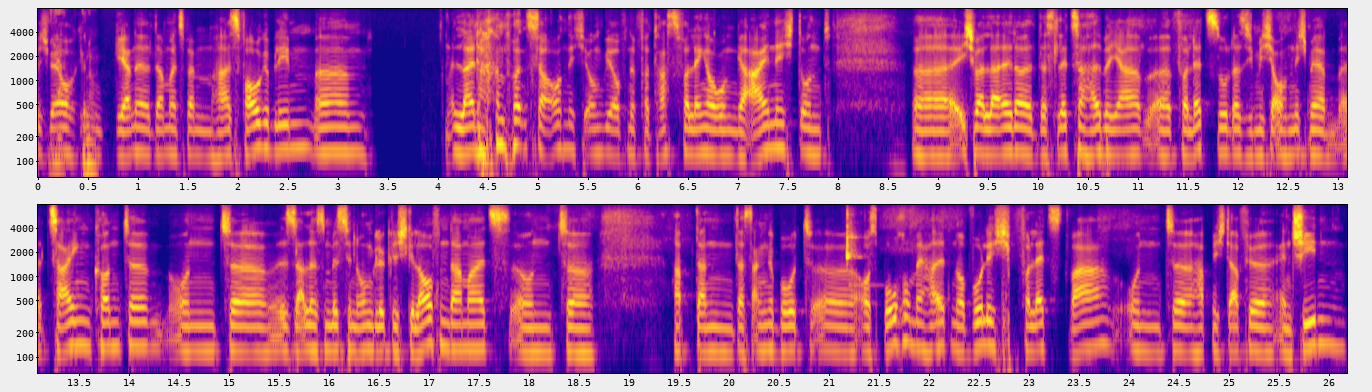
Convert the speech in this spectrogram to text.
Ich wäre ja, auch genau. gerne damals beim HSV geblieben. Ähm, leider haben wir uns ja auch nicht irgendwie auf eine Vertragsverlängerung geeinigt und äh, ich war leider das letzte halbe Jahr äh, verletzt, so dass ich mich auch nicht mehr äh, zeigen konnte. Und äh, ist alles ein bisschen unglücklich gelaufen damals. Und äh, habe dann das Angebot äh, aus Bochum erhalten, obwohl ich verletzt war. Und habe mich dafür entschieden.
